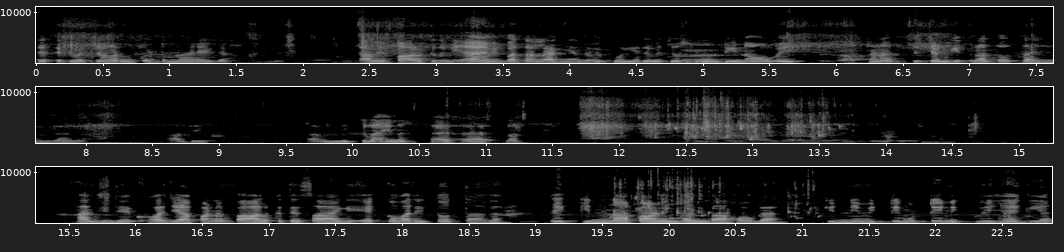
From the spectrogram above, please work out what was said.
ਫਿਰ ਤੱਕ ਮੈਂ ਝਾੜੂ ਕੱਢਣਾ ਹੈਗਾ। ਤਾਂ ਵੀ ਪਾਲਕ ਦਾ ਵੀ ਐਂ ਵੀ ਪਤਾ ਲੱਗ ਜਾਂਦਾ ਵੀ ਕੋਈ ਇਹਦੇ ਵਿੱਚ ਸੁੰਡੀ ਨਾ ਹੋਵੇ, ਹਨਾ, ਤੇ ਚੰਗੀ ਤਰ੍ਹਾਂ ਧੋਤਾ ਜਾਂਦਾ ਹੈ ਆ ਦੇਖੋ, ਤਾਂ ਵੀ ਨਿਕਲ ਆਈ ਨਾ ਇਸ ਤਰ੍ਹਾਂ। ਹਾਂਜੀ, ਦੇਖੋ ਅਜੇ ਆਪਾਂ ਨਾ ਪਾਲਕ ਤੇ ਸਾਗ ਇੱਕ ਵਾਰੀ ਧੋਤਾ ਹੈਗਾ। ਤੇ ਕਿੰਨਾ ਪਾਣੀ ਗੰਦਾ ਹੋ ਗਿਆ। ਕਿੰਨੀ ਮਿੱਟੀ ਮੁੱਟੀ ਨਿਕਲੀ ਹੈਗੀ ਆ।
